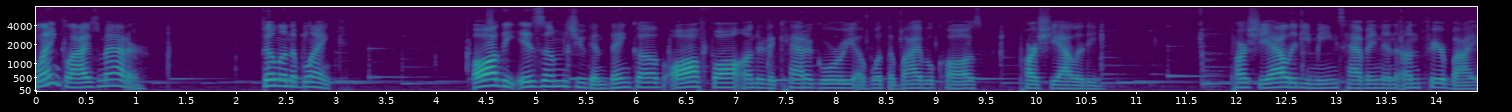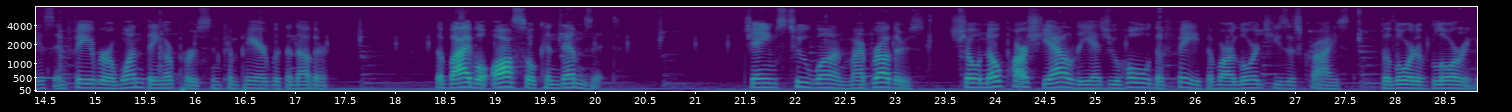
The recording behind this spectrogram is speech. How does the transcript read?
Blank Lives Matter. Fill in the blank. All the isms you can think of all fall under the category of what the Bible calls partiality. Partiality means having an unfair bias in favor of one thing or person compared with another. The Bible also condemns it. James 2 1 My brothers, show no partiality as you hold the faith of our Lord Jesus Christ, the Lord of glory.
